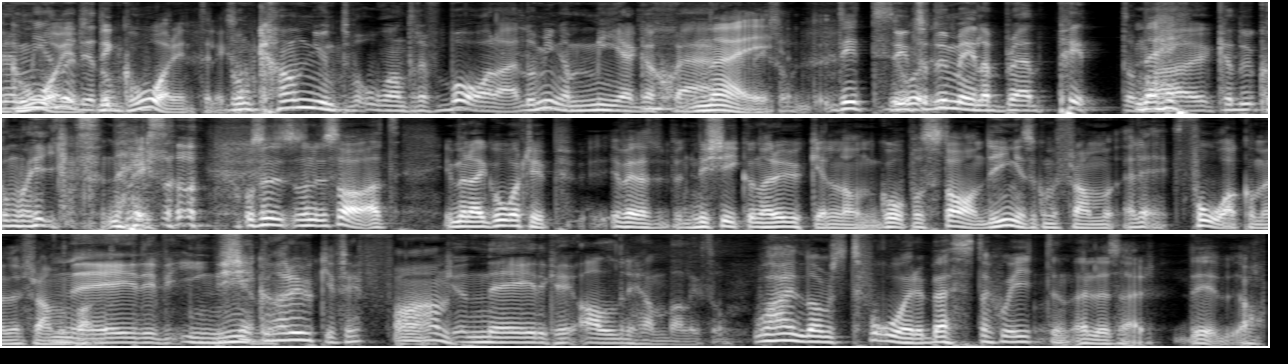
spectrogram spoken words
går det, det, de- går inte liksom. De kan ju inte vara oanträffbara, de är inga megastjärnor Nej, liksom. det, Det är inte så du mailar Brad Pitt och Nej. bara, kan du komma hit? Nej. Liksom. Och så, som du sa, att jag menar går typ, jag vet att Michiko Naruki eller någon går på stan, det är ingen som kommer fram, och- eller få kommer väl fram och Nej, det är ingen. Michiko Naruki, för fan! Nej, det kan ju aldrig hända liksom. Wild Arms 2 är det bästa skiten, eller så här. Det, ja,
